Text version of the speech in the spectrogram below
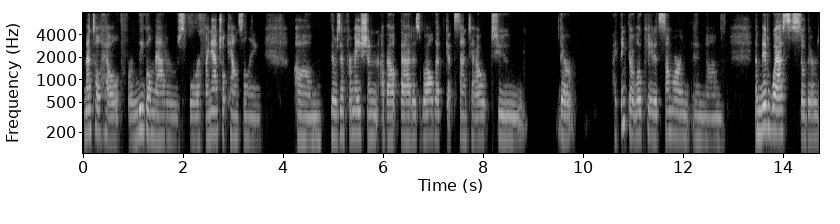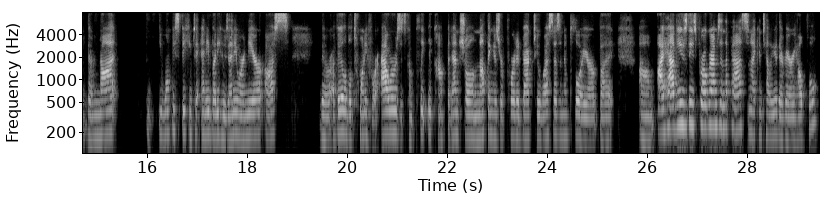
mental health, for legal matters, for financial counseling. Um, there's information about that as well that gets sent out to their, I think they're located somewhere in, in um, the Midwest. So they're, they're not, you won't be speaking to anybody who's anywhere near us. They're available 24 hours. It's completely confidential. Nothing is reported back to us as an employer, but um, I have used these programs in the past and I can tell you they're very helpful.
